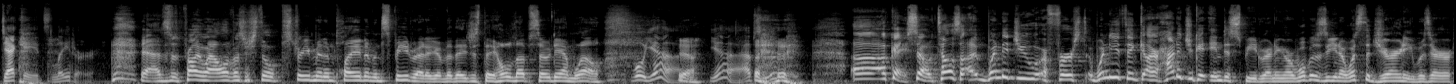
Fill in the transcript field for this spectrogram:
decades later. Yeah, this is probably why all of us are still streaming and playing them and speedrunning them, but they just they hold up so damn well. Well, yeah, Yeah. yeah, absolutely. Uh, okay, so tell us uh, when did you first? When do you think, or how did you get into speedrunning, or what was you know what's the journey? Was there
